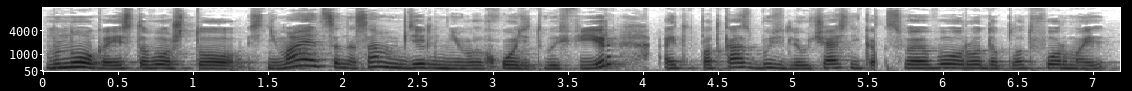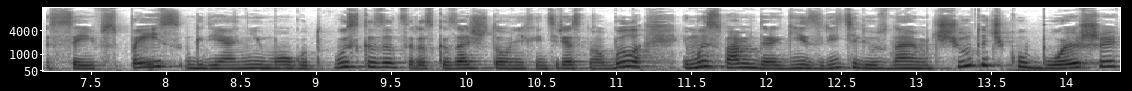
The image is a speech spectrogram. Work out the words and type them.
многое из того, что снимается, на самом деле не выходит в эфир, а этот подкаст будет для участников своего рода платформой Safe Space, где они могут высказаться, рассказать, что у них интересного было, и мы с вами, дорогие зрители, узнаем чуточку больше,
